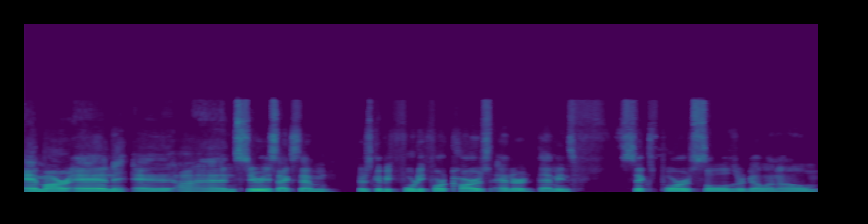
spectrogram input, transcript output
MRN, and uh, and Sirius XM. There's going to be 44 cars entered. That means six poor souls are going home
